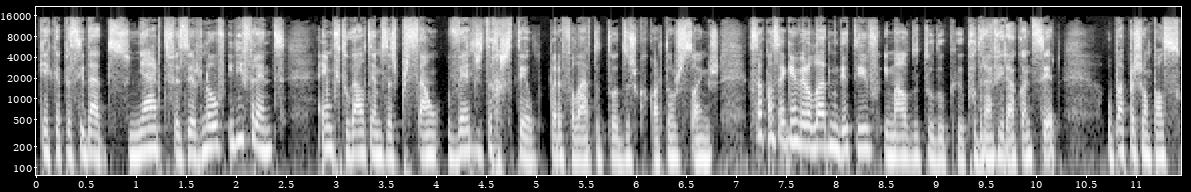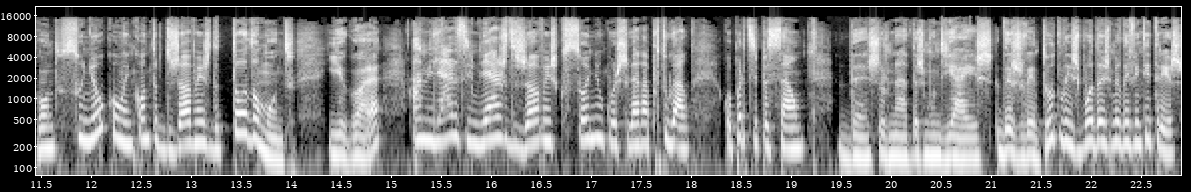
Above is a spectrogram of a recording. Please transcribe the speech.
que é a capacidade de sonhar, de fazer novo e diferente. Em Portugal temos a expressão velhos de restelo para falar de todos os que cortam os sonhos, que só conseguem ver o lado negativo e mal de tudo o que poderá vir a acontecer. O Papa João Paulo II sonhou com o encontro de jovens de todo o mundo. E agora há milhares e milhares de jovens que sonham com a chegada a Portugal, com a participação das Jornadas Mundiais da Juventude Lisboa 2023.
